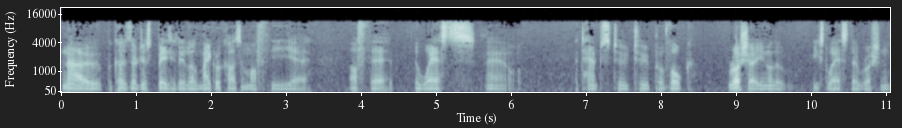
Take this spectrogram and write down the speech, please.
now because they're just basically a little microcosm of the uh, of the the West's uh, attempts to to provoke Russia. You know, the East-West, the Russian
